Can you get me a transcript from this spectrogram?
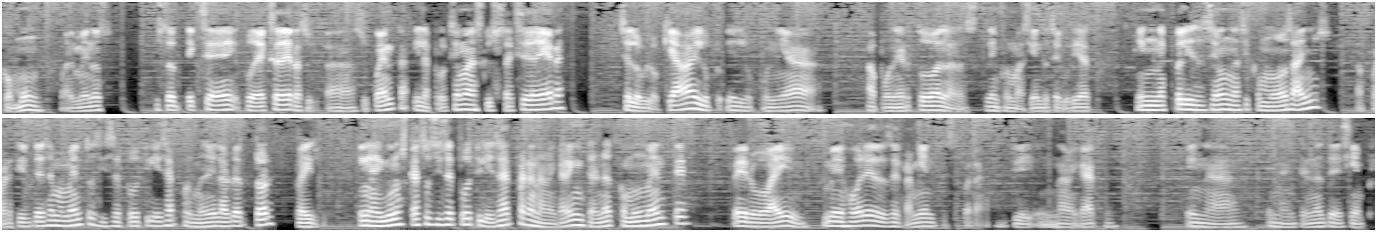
común, al menos usted accede, podía acceder a su, a su cuenta y la próxima vez que usted accediera se lo bloqueaba y lo ponía a poner toda la información de seguridad. En una actualización hace como dos años, a partir de ese momento sí se puede utilizar por medio de la red Facebook. En algunos casos sí se puede utilizar para navegar en Internet comúnmente, pero hay mejores herramientas para navegar en la, en la Internet de siempre.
